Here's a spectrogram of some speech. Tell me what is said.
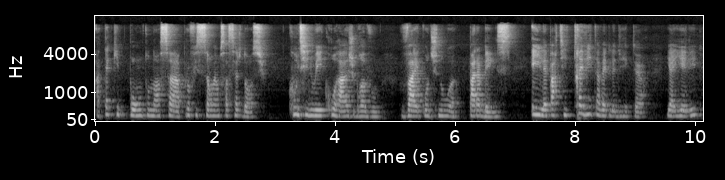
até que ponto nossa profissão é um sacerdócio. Continue, courage, bravo. Vai, continua, parabéns. Et il est parti très vite avec le directeur. E aí ele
